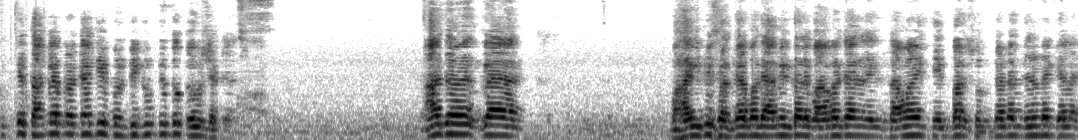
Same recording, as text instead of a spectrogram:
इतके चांगल्या प्रकारची प्रतिकृती तो करू शकेल. आज महायुती सरकारमध्ये आम्ही तर बाबाच्या नावाने तीन बार सुरू करण्याचा निर्णय केलाय.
